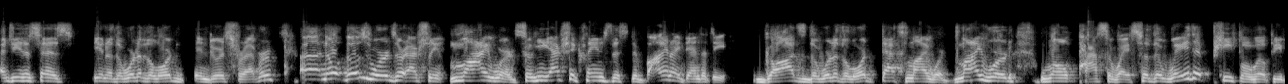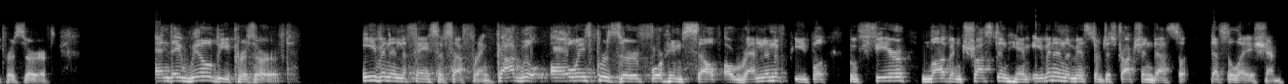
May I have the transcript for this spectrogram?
And Jesus says, you know, the word of the Lord endures forever. Uh, no, those words are actually my words. So he actually claims this divine identity God's the word of the Lord, that's my word. My word won't pass away. So the way that people will be preserved, and they will be preserved, even in the face of suffering. God will always preserve for himself a remnant of people who fear, love, and trust in him, even in the midst of destruction, des- desolation.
